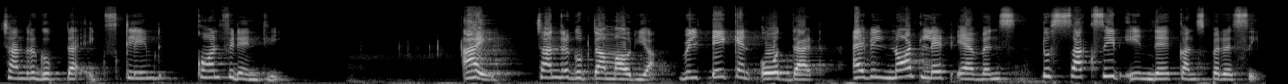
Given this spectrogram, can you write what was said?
Chandragupta exclaimed confidently. I, Chandragupta Maurya, will take an oath that I will not let Yavans to succeed in their conspiracy.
